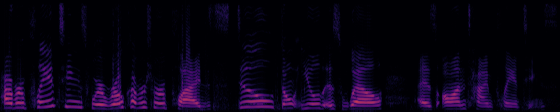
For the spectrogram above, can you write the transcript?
However, plantings where row covers were applied still don't yield as well as on-time plantings.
